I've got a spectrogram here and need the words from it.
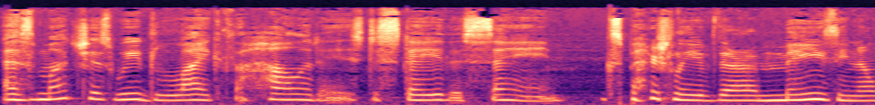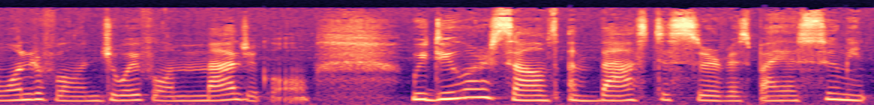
as much as we'd like the holidays to stay the same, especially if they're amazing and wonderful and joyful and magical, we do ourselves a vast disservice by assuming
